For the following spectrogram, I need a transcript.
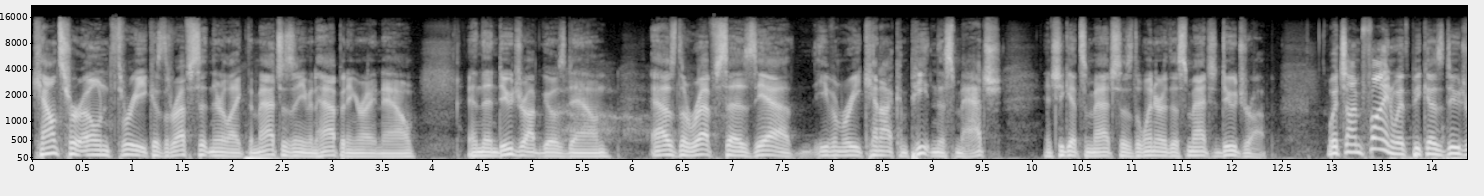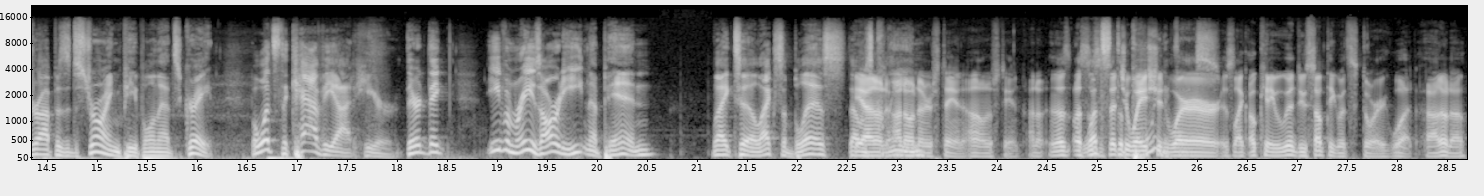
counts her own three because the ref's sitting there like the match isn't even happening right now. And then Doudrop goes down as the ref says, Yeah, Eva Marie cannot compete in this match. And she gets a match, says the winner of this match, Doudrop, which I'm fine with because Doudrop is destroying people and that's great. But what's the caveat here? They're, they Eva Marie's already eaten a pin, like to Alexa Bliss. That yeah, was I don't, I don't understand. I don't understand. I don't. This, this is a situation where it's like, okay, we're gonna do something with the story. What? I don't know.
